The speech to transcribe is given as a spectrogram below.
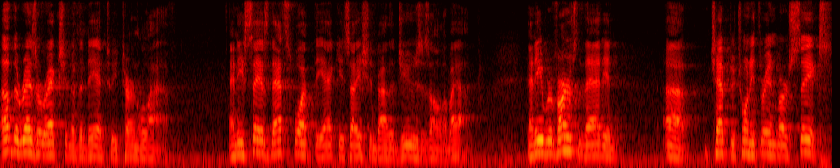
of the resurrection of the dead to eternal life. And he says that's what the accusation by the Jews is all about. And he refers to that in uh, chapter 23 and verse 6,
